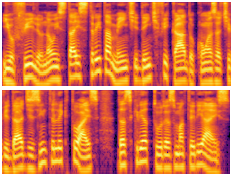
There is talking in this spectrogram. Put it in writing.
E o Filho não está estreitamente identificado com as atividades intelectuais das criaturas materiais,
